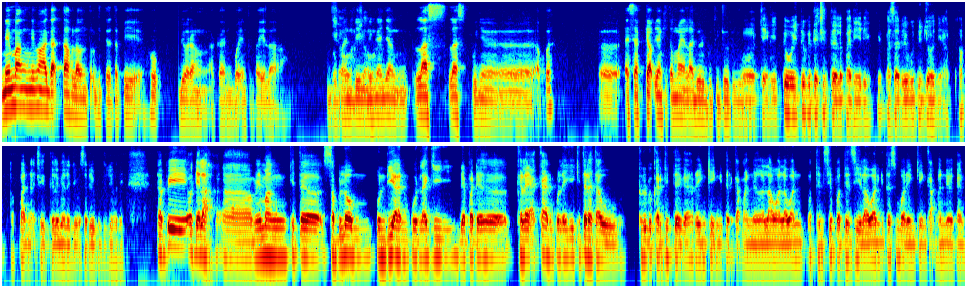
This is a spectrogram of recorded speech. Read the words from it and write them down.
memang memang agak tough lah untuk kita tapi hope dia orang akan buat yang terbaik lah berbanding InsyaAllah, dengan yang last last punya apa uh, Asia Cup yang kita main lah 2007 dulu. Oh, Okey, itu itu kita cerita lepas ni ni pasal 2007 ni apa, apa nak cerita lebih lanjut pasal 2007 ni. Tapi okeylah, uh, memang kita sebelum undian pun lagi daripada kelayakan pun lagi kita dah tahu kedudukan kita kan, ranking kita dekat mana, lawan-lawan potensi-potensi lawan kita semua ranking kat mana kan.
